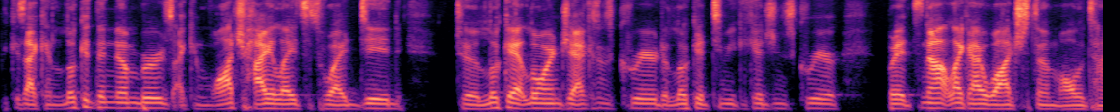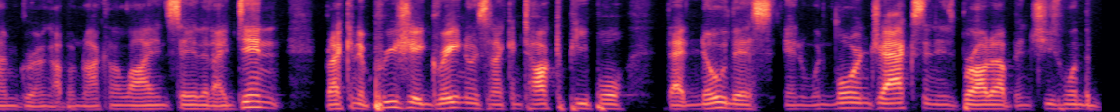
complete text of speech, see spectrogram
because I can look at the numbers, I can watch highlights. That's what I did to look at Lauren Jackson's career, to look at Tamika Catchings' career. But it's not like I watched them all the time growing up. I'm not gonna lie and say that I didn't, but I can appreciate greatness and I can talk to people that know this. And when Lauren Jackson is brought up and she's one of the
